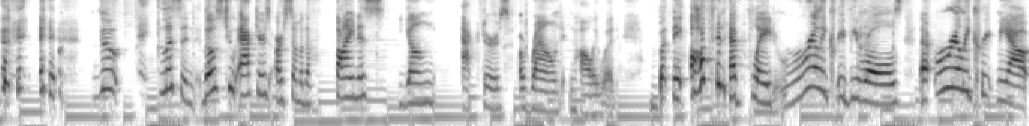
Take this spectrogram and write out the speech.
the listen, those two actors are some of the finest young actors around in Hollywood. But they often have played really creepy roles that really creep me out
